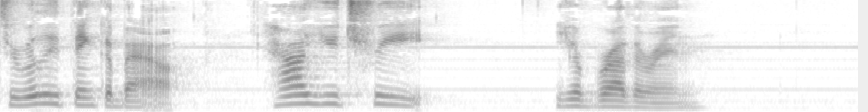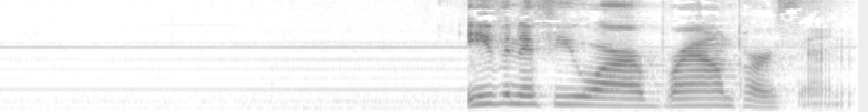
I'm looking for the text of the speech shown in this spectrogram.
to really think about how you treat your brethren. Even if you are a brown person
